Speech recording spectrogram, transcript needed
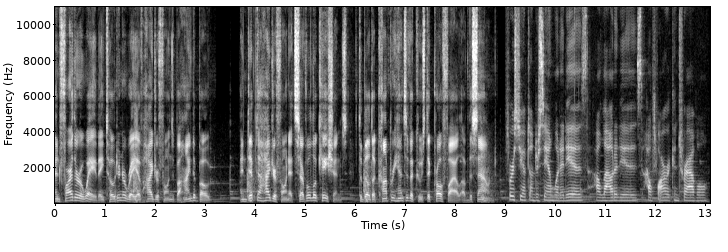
And farther away, they towed an array of hydrophones behind a boat and dipped a hydrophone at several locations to build a comprehensive acoustic profile of the sound. First, you have to understand what it is, how loud it is, how far it can travel,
